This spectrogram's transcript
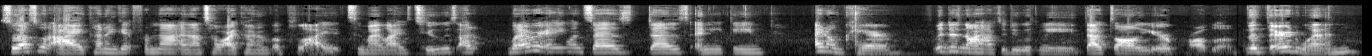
So that's what I kind of get from that, and that's how I kind of apply it to my life too. Is I whatever anyone says, does anything, I don't care. It does not have to do with me. That's all your problem. The third one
